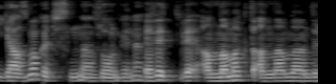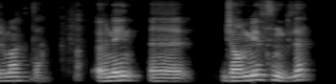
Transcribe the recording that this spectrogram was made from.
Yazmak açısından zor gelen. Evet ve anlamak da anlamlandırmak da. Örneğin e, John Milton bile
